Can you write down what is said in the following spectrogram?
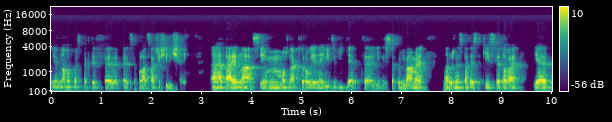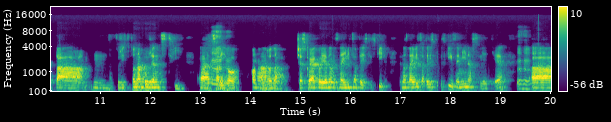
je mnoho perspektiv, eh, ve kterých se Poláci a Češi líšejí. Eh, Ta jedna asi možná, kterou je nejvíc vidět, eh, i když se podíváme na různé statistiky světové, je ta, hm, jak to říct, to naboženství eh, celého toho národa. Česko jako jeden z nejvíc ateistických, jedna z nejvíc ateistických zemí na světě, Mhm. a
